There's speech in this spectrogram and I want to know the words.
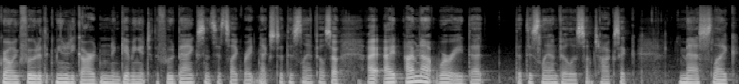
growing food at the community garden and giving it to the food bank since it's like right next to this landfill. So I, I I'm not worried that that this landfill is some toxic mess like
